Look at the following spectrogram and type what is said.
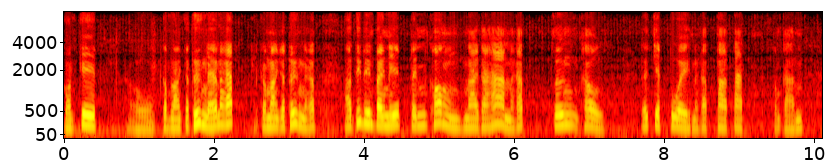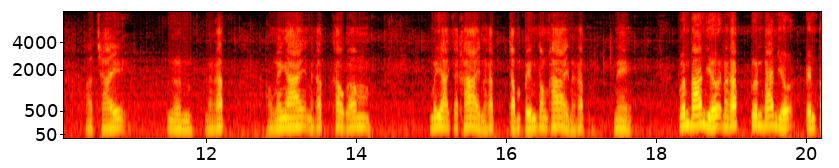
ก่อนกรีดโอ้กำลังจะถึงแล้วนะครับกำลังจะถึงนะครับอ่าที่ดินแปลงนี้เป็นข้องนายทหารนะครับ ซึ่งเข้าได้เจ็บป่วยนะครับผ่าตัดต้องการาใช้เงินนะครับ เอาง่าย ๆนะครับ เข้าก็ไม่อยากจะค่ายนะครับจำเป็นต้องค่ายนะครับนี่เพื่อนบ้านเยอะนะครับ เพื่อนบ้านเยอะเป็นต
